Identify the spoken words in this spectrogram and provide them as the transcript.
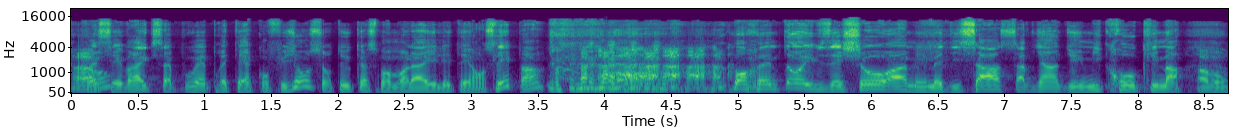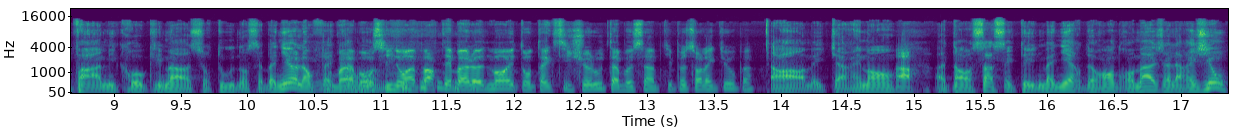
Ah Bah, bon c'est vrai que ça pouvait prêter à confusion, surtout qu'à ce moment-là, il était en slip. Hein. bon, en même temps, il faisait chaud, hein, mais il m'a dit ça, ça vient du microclimat. Ah bon Enfin, un microclimat, surtout dans sa bagnole, en fait. Bah hein, bon, bon. sinon, à part tes ballonnements et ton taxi chelou, t'as bossé un petit peu sur l'actu ou pas? Ah, mais carrément. Ah. Attends, ça, c'était une manière de rendre hommage à la région.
